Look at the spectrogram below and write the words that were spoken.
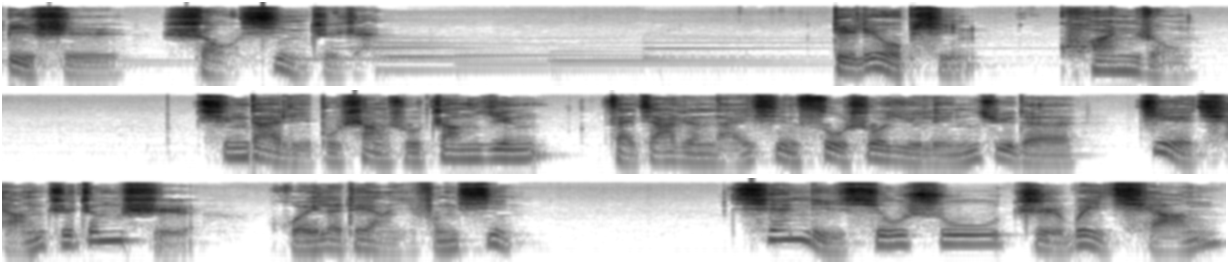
必是守信之人。第六品。宽容。清代礼部尚书张英在家人来信诉说与邻居的借墙之争时，回了这样一封信：“千里修书只为墙，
